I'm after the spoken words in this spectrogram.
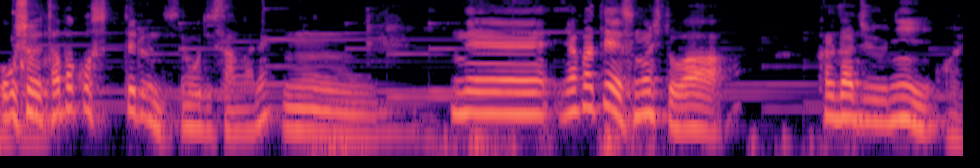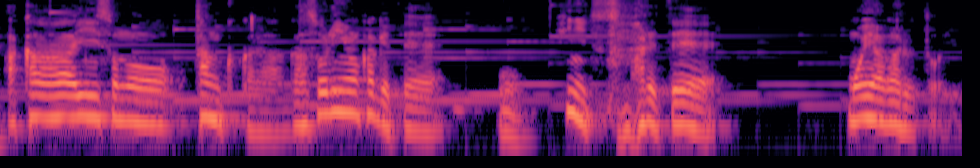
屋上でタバコ吸ってるんですね、おじさんがね。うん。で、やがてその人は、体中にはい赤いそのタンクからガソリンをかけて、火に包まれて燃え上がるという。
